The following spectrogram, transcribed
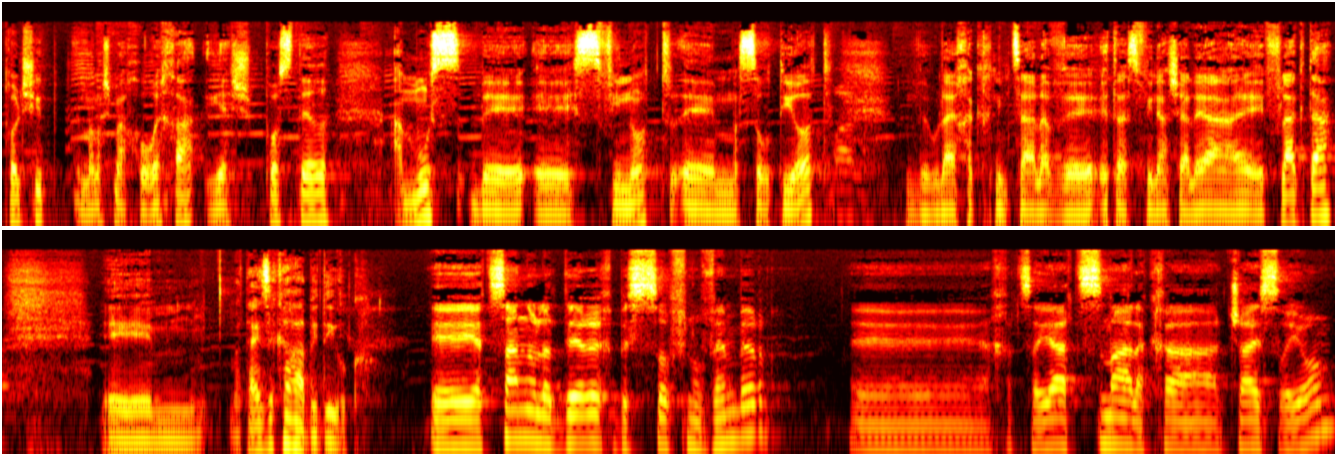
tall ship. tall ship, ממש מאחוריך יש פוסטר עמוס בספינות אה, מסורתיות, ואולי אחר כך נמצא עליו אה, את הספינה שעליה אה, הפלגת. מתי זה קרה בדיוק? יצאנו לדרך בסוף נובמבר, החצייה עצמה לקחה 19 יום,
